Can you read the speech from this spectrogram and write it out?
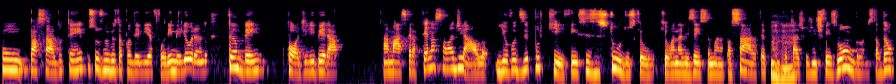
com o passar do tempo, se os números da pandemia forem melhorando, também pode liberar a máscara até na sala de aula. E eu vou dizer por quê. Tem esses estudos que eu, que eu analisei semana passada, até uma uhum. reportagem que a gente fez longa lá no Estadão,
